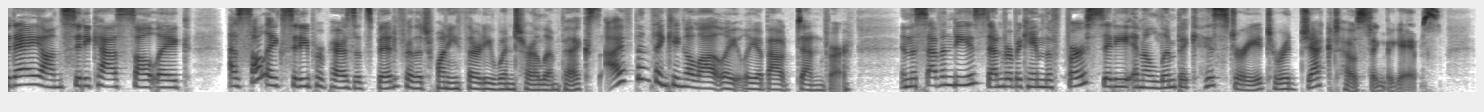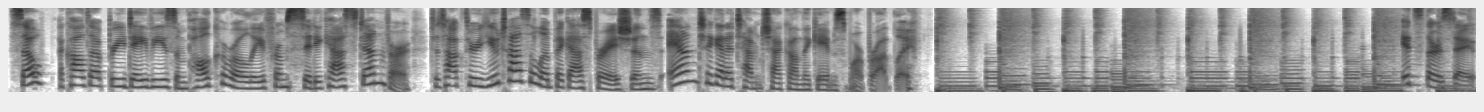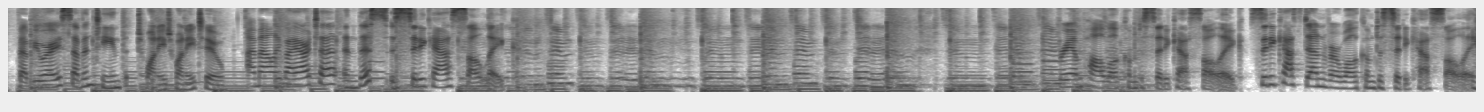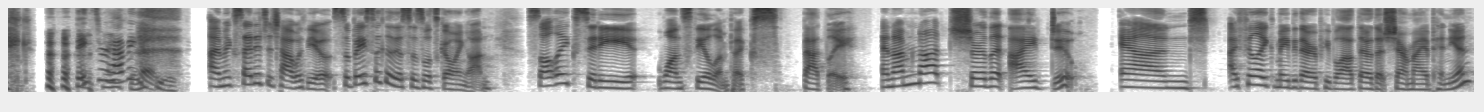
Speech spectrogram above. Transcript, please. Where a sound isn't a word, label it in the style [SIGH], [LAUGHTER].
Today on CityCast Salt Lake, as Salt Lake City prepares its bid for the 2030 Winter Olympics, I've been thinking a lot lately about Denver. In the 70s, Denver became the first city in Olympic history to reject hosting the Games. So I called up Bree Davies and Paul Karolyi from CityCast Denver to talk through Utah's Olympic aspirations and to get a temp check on the Games more broadly. It's Thursday, February 17th, 2022. I'm Ali Vallarta, and this is CityCast Salt Lake. Bree and Paul, welcome to CityCast Salt Lake. CityCast Denver, welcome to CityCast Salt Lake. [LAUGHS] Thanks for having Thank us. you. I'm excited to chat with you. So basically, this is what's going on. Salt Lake City wants the Olympics badly, and I'm not sure that I do. And I feel like maybe there are people out there that share my opinion,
